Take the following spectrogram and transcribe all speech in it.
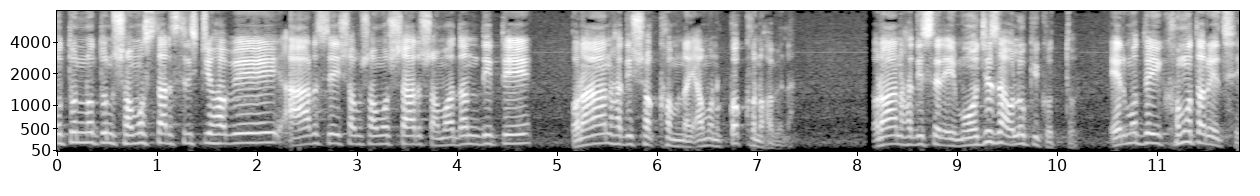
নতুন নতুন সমস্যার সৃষ্টি হবে আর সেই সব সমস্যার সমাধান দিতে কোরআন, হাদিস সক্ষম নয়, এমন কখনো হবে না। কোরআন, হাদিসের এই মজেজা অলৌকিকত্ব, এর মধ্যে এই ক্ষমতা রয়েছে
